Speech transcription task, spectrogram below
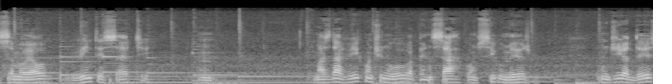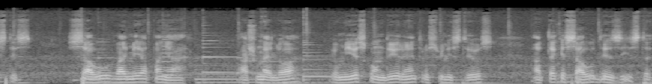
Samuel 27, 1 mas Davi continuou a pensar consigo mesmo: um dia destes, Saul vai me apanhar. Acho melhor eu me esconder entre os filisteus até que Saul desista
